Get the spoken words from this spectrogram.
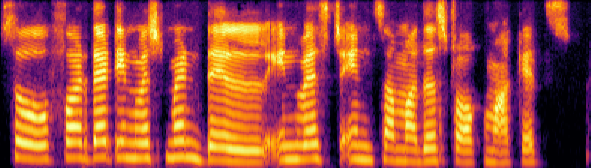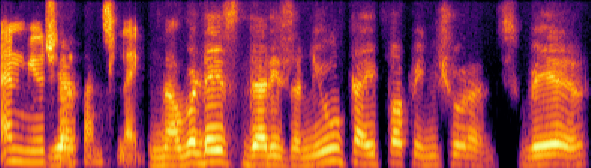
So for that investment, they'll invest in some other stock markets and mutual Yeah. funds like. Nowadays, there is a new type of insurance where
